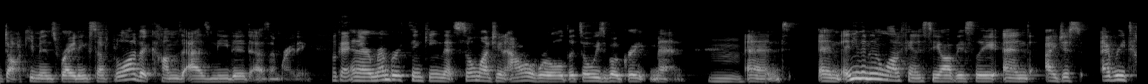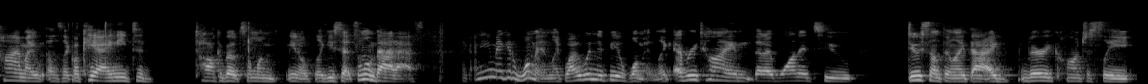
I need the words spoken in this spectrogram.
documents, writing stuff, but a lot of it comes as needed as I'm writing. Okay. And I remember thinking that so much in our world, it's always about great men, mm. and and and even in a lot of fantasy, obviously. And I just every time I, I was like, okay, I need to talk about someone, you know, like you said, someone badass. Like I need to make it a woman. Like why wouldn't it be a woman? Like every time that I wanted to do something like that, I very consciously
